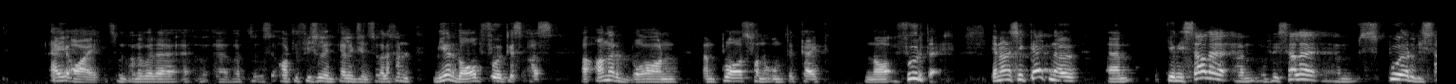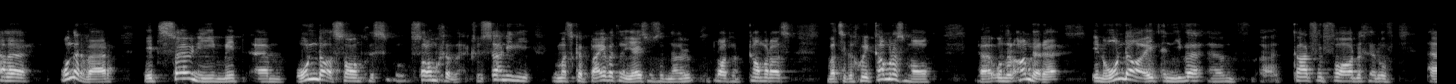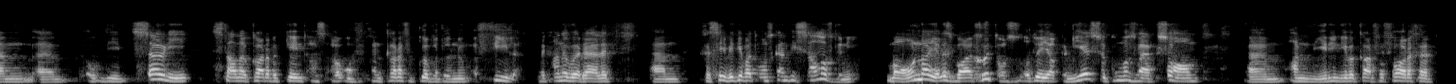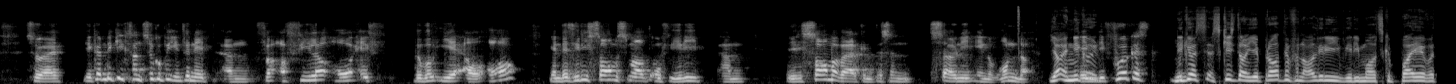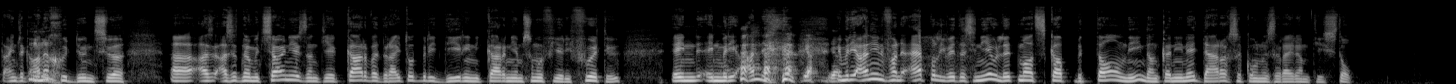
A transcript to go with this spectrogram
AI, is met ander woorde uh, uh, wat is artificial intelligence. So hulle gaan meer daarop fokus as 'n ander baan in plaas van om te kyk na voertuig. En dan as jy kyk nou ehm um, teen dieselfde um, of dieselfde um, spoor, dieselfde onderwerp het Sony met um, Honda saamgewerk. So Sony die, die maatskappy wat nou juist ons het nou gepraat oor kameras wat seker goeie kameras maak uh, onder andere en Honda het 'n nuwe um, uh, karvervaardiger of ehm um, um, of die Sony staan nou karre bekend as of gaan karre verkoop wat hulle noem 'n file. Met ander woorde, hulle het ehm um, gesê weet jy wat ons kan dit self doen nie. Maar Honda, julle is baie goed. Ons is albei Japaneese, so kom ons werk saam ehm um, aan hierdie nuwe karvervaardiger. So jy kan bietjie gaan soek op die internet ehm um, vir Afila AF E L A en dis hierdie saamsmelt of hierdie ehm um, hierdie samewerking tussen Sony en Honda. Ja, en Nico, en die fokus Nico, ekskuus dan, jy praat nou van al hierdie hierdie maatskappye wat eintlik hmm. ander goed doen. So uh as as dit nou met Sony is dan jy 'n kar wat ry tot by die dier en die kar neem sommer vir jou die foto. En en met die ander ja, ja. en met die ander van Apple, jy weet as jy nie jou lidmaatskap betaal nie, dan kan jy net 30 sekondes ry dan jy stop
